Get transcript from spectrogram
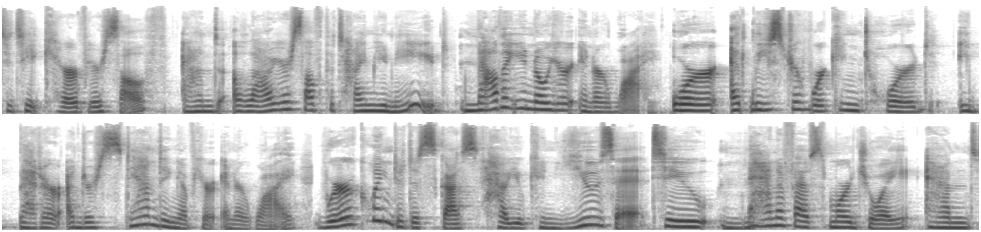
to take care of yourself and allow yourself the time you need. Now that you know your inner why, or at least you're working toward a better understanding of your inner why, we're going to discuss how you can can use it to manifest more joy and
